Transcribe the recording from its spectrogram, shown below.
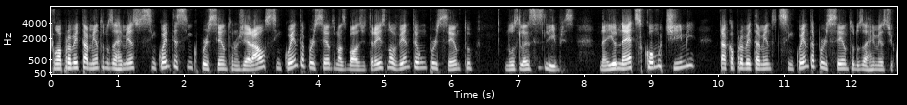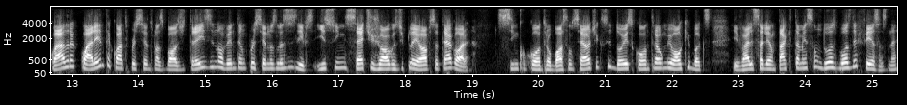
com aproveitamento nos arremessos 55% no geral, 50% nas bolas de 3, 91% nos lances livres. Né? E o Nets como time está com aproveitamento de 50% dos arremessos de quadra, 44% nas bolas de 3 e 91% nos lances livres. Isso em 7 jogos de playoffs até agora. 5 contra o Boston Celtics e 2 contra o Milwaukee Bucks. E vale salientar que também são duas boas defesas, né?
